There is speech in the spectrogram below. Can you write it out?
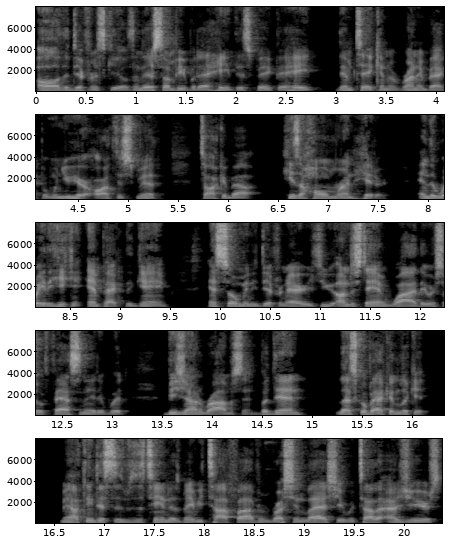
All the different skills. And there's some people that hate this pick, they hate them taking a running back. But when you hear Arthur Smith talk about he's a home run hitter and the way that he can impact the game in so many different areas, you understand why they were so fascinated with Bijan Robinson. But then let's go back and look at Man, I think this is a team that's maybe top five in rushing last year with Tyler Allgeier's,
